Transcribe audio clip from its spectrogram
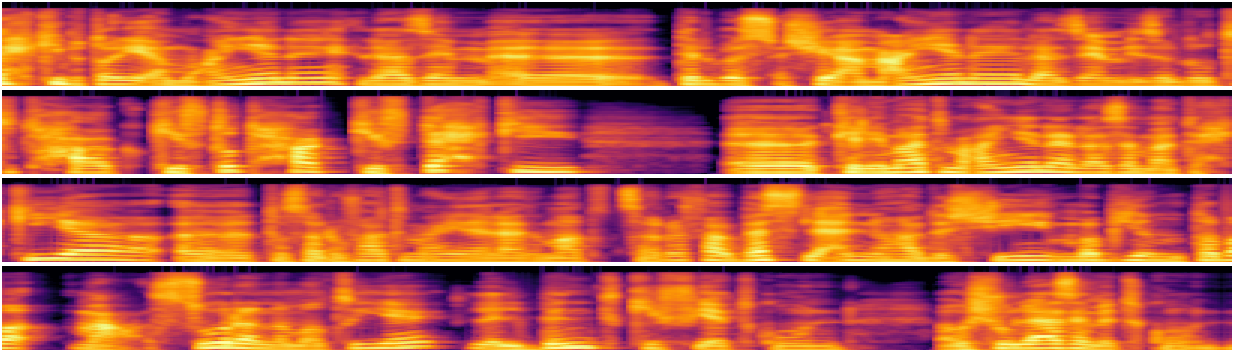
تحكي بطريقة معينة لازم آه تلبس أشياء معينة لازم إذا بدها تضحك كيف تضحك كيف تحكي. كلمات معينة لازم ما تحكيها آه، تصرفات معينة لازم ما تتصرفها بس لأنه هذا الشيء ما بينطبق مع الصورة النمطية للبنت كيف تكون أو شو لازم تكون.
